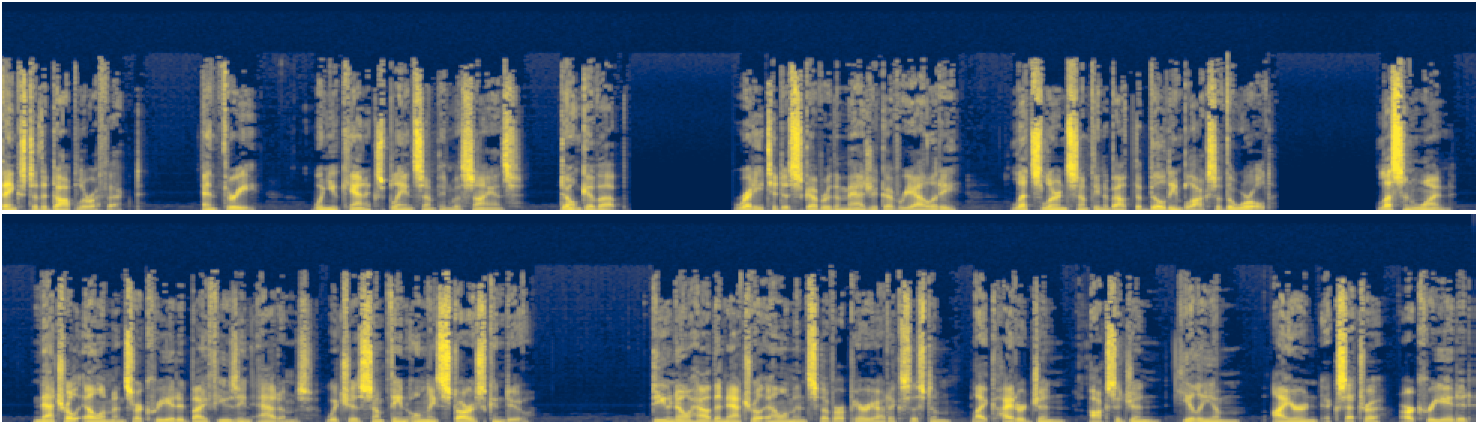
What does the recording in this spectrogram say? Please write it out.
thanks to the Doppler effect. And 3. When you can't explain something with science, don't give up. Ready to discover the magic of reality? Let's learn something about the building blocks of the world. Lesson 1 Natural elements are created by fusing atoms, which is something only stars can do. Do you know how the natural elements of our periodic system, like hydrogen, oxygen, helium, iron, etc., are created?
